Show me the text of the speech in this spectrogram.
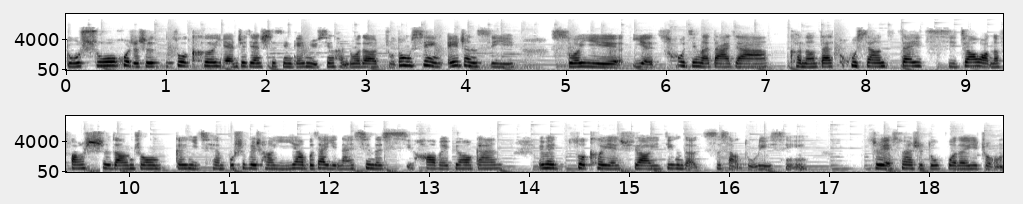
读书或者是做科研这件事情给女性很多的主动性 agency，所以也促进了大家可能在互相在一起交往的方式当中跟以前不是非常一样，不再以男性的喜好为标杆，因为做科研需要一定的思想独立性，这也算是读博的一种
